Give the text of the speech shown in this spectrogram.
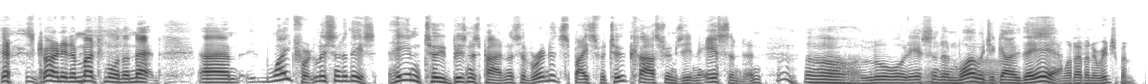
It's grown into much more than that. Um, wait for it. Listen to this. He and two business partners have rented space for two classrooms in Essendon. Hmm. Oh, Lord, Essendon, why would you go there? what happened to Richmond?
